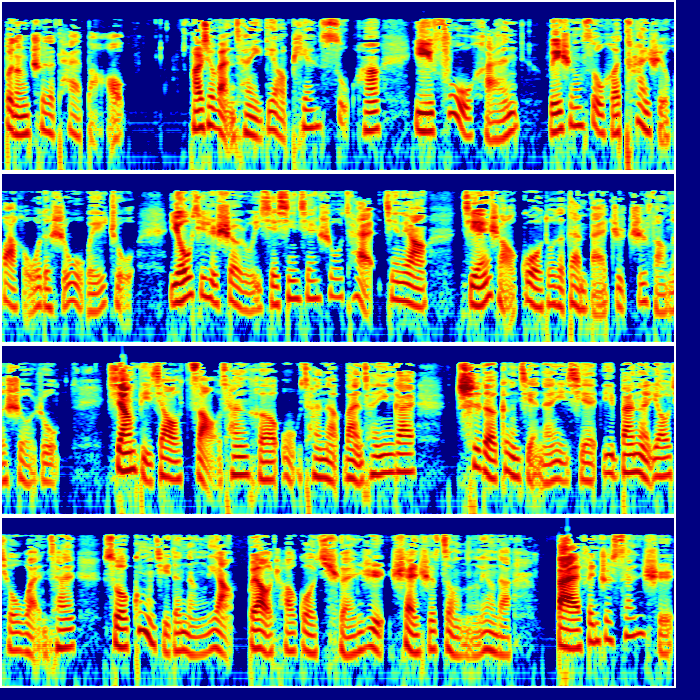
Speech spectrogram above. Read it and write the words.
不能吃的太饱。而且晚餐一定要偏素哈，以富含维生素和碳水化合物的食物为主，尤其是摄入一些新鲜蔬菜，尽量减少过多的蛋白质、脂肪的摄入。相比较早餐和午餐呢，晚餐应该吃的更简单一些。一般呢，要求晚餐所供给的能量不要超过全日膳食总能量的百分之三十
